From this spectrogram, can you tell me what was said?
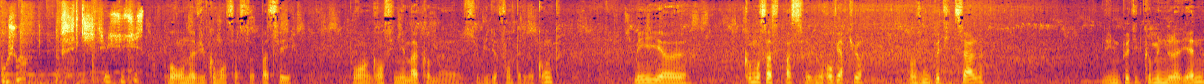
Bonjour, Vous êtes qui je suis juste. Bon, on a vu comment ça se passait pour un grand cinéma comme euh, celui de Fontaine-le-Comte. Mais euh, comment ça se passe une réouverture? Dans une petite salle d'une petite commune de la Vienne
